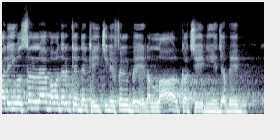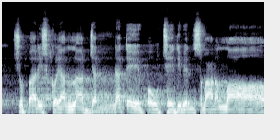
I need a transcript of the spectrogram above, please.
আলাইহি ওয়াসাল্লাম আমাদেরকে দেখেই চিনে ফেলবেন, আল্লাহর কাছে নিয়ে যাবেন। সুপারিশ করে আল্লাহর জান্নাতে পৌঁছে দিবেন, সুবহানাল্লাহ।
